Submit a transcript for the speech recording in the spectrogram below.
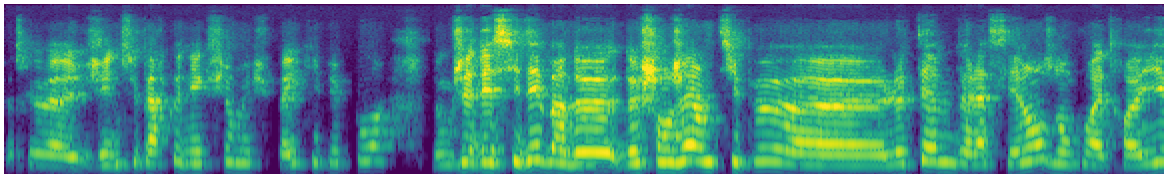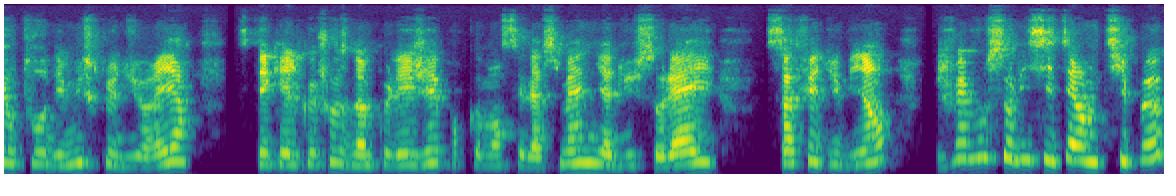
parce que euh, j'ai une super connexion, mais je ne suis pas équipée pour. Donc j'ai décidé ben, de, changer un petit peu euh, le thème de la séance. Donc on va travailler autour des muscles du rire. C'était quelque chose d'un peu léger pour commencer la semaine. Il y a du soleil ça fait du bien. Je vais vous solliciter un petit peu.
